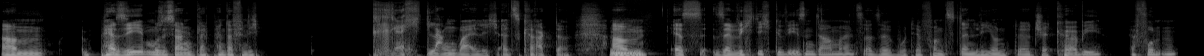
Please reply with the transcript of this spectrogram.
Ähm, per se muss ich sagen, Black Panther finde ich recht langweilig als Charakter. Mhm. Ähm, er ist sehr wichtig gewesen damals. Also er wurde ja von Stanley und äh, Jack Kirby erfunden.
